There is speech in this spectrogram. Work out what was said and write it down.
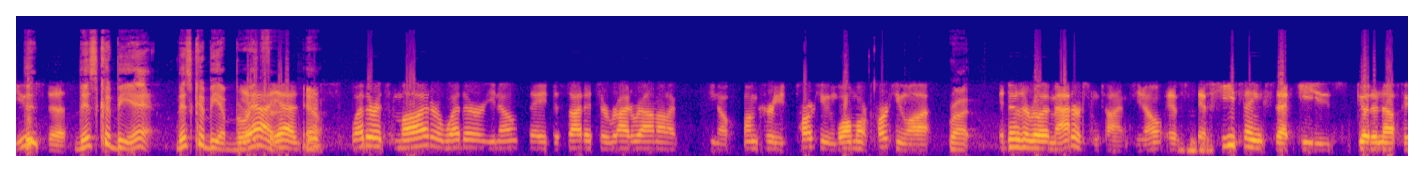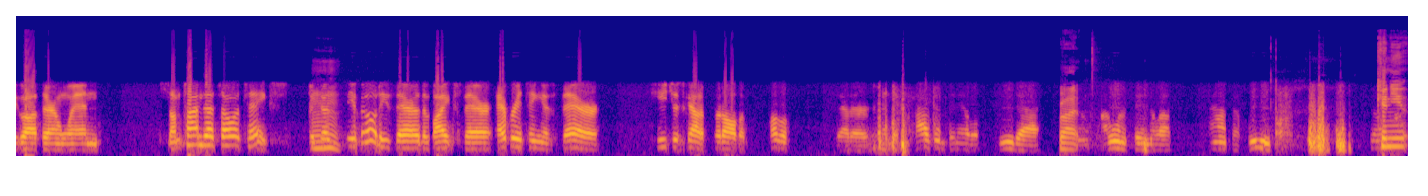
this, this? could be it. This could be a Yeah, breakthrough. yeah. This, whether it's mud or whether you know they decided to ride around on a you know concrete parking Walmart parking lot, right. it doesn't really matter sometimes. You know, if if he thinks that he's good enough to go out there and win, sometimes that's all it takes because Mhm. the ability's there, the bike's there, everything is there. He just got to put all the puzzle pieces together, and he hasn't been able to do that. Right. I want to say in the last half at least. Can you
